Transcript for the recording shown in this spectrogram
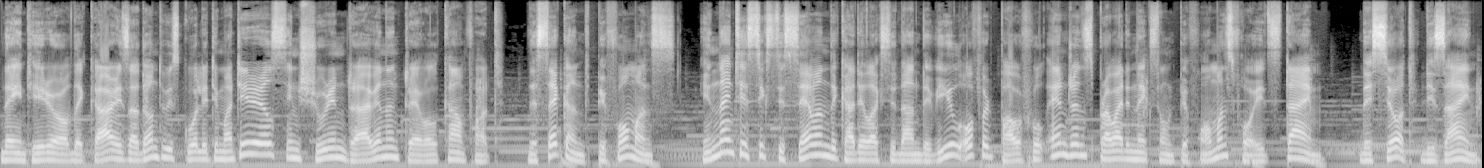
The interior of the car is adorned with quality materials, ensuring driving and travel comfort. The second – performance. In 1967, the Cadillac Sedan DeVille offered powerful engines, providing excellent performance for its time. The third – design.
